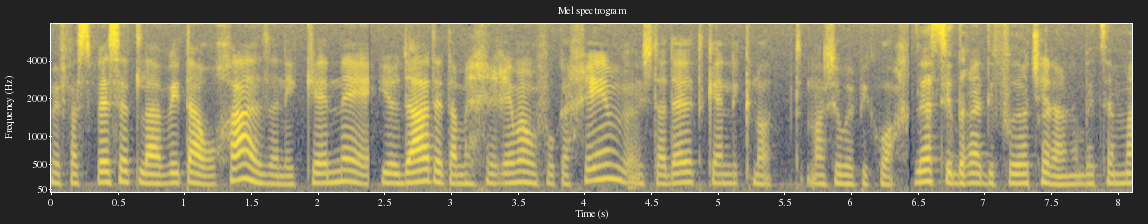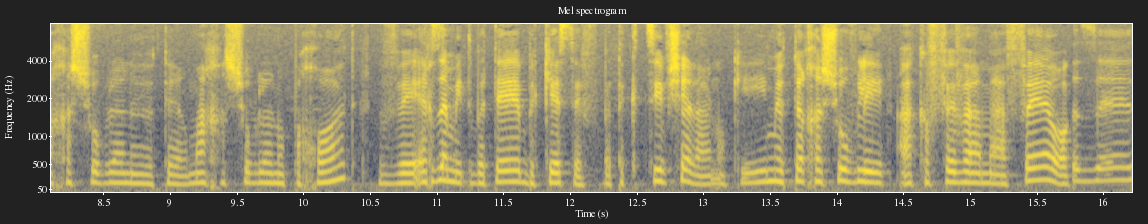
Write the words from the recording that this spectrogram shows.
מפספסת להביא את הארוחה, אז אני כן uh, יודעת את המחירים המפוקחים ומשתדלת כן לקנות משהו בפיקוח. זה הסדרי העדיפויות שלנו, בעצם מה חשוב לנו יותר, מה חשוב לנו פחות, ואיך זה מתבטא בכסף, בתקציב שלנו. כי אם יותר חשוב לי הקפה והמאפה, אז uh,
